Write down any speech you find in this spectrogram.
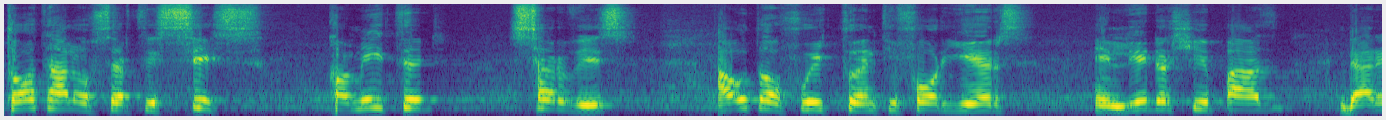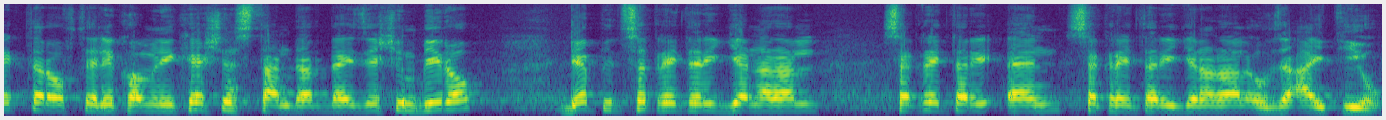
total of 36 committed service, out of which 24 years in leadership as Director of Telecommunications Standardization Bureau, Deputy Secretary General, Secretary and Secretary General of the ITU.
